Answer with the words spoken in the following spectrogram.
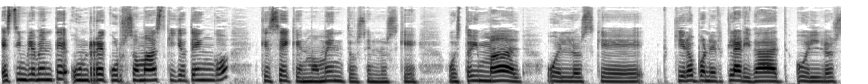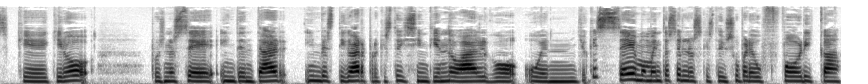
es simplemente un recurso más que yo tengo que sé que en momentos en los que o estoy mal o en los que quiero poner claridad o en los que quiero, pues no sé, intentar investigar porque estoy sintiendo algo o en, yo qué sé, momentos en los que estoy súper eufórica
